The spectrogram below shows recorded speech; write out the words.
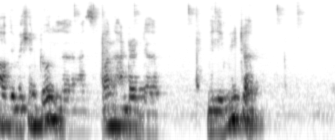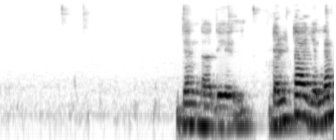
of the machine tool uh, as 100 uh, millimeter. Then uh, the delta LM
